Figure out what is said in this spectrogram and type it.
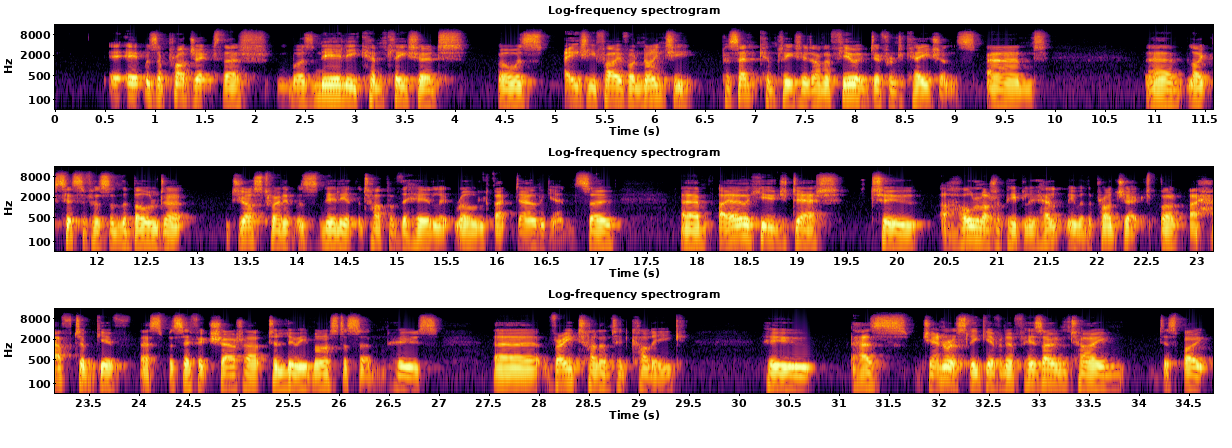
it, it was a project that was nearly completed, or was eighty-five or ninety percent completed on a few different occasions, and uh, like Sisyphus and the boulder, just when it was nearly at the top of the hill, it rolled back down again. So um, I owe a huge debt to a whole lot of people who helped me with the project, but I have to give a specific shout out to Louis Masterson, who's a very talented colleague who has generously given of his own time, despite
